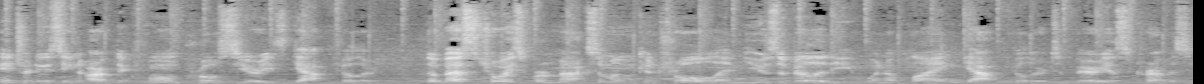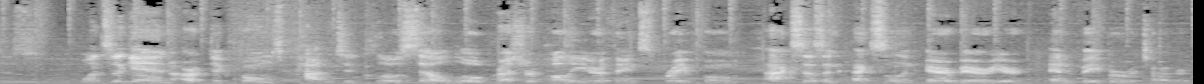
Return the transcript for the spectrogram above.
Introducing Arctic Foam Pro Series Gap Filler, the best choice for maximum control and usability when applying gap filler to various crevices. Once again, Arctic Foam's patented closed-cell low-pressure polyurethane spray foam acts as an excellent air barrier and vapor retarder,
